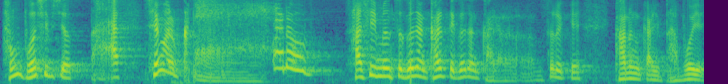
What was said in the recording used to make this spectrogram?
한번 보십시오. 다 생활 그대로 사시면서 그냥 갈 때 그냥 자연스럽게 가는 것까지 다 보여요.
